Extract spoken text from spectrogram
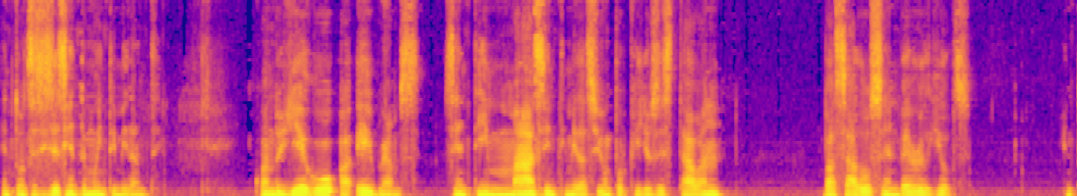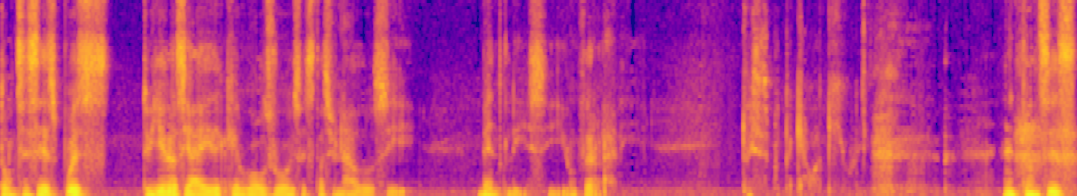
Entonces sí se siente muy intimidante. Cuando llego a Abrams sentí más intimidación porque ellos estaban basados en Beverly Hills. Entonces es pues, tú llegas y hay de que Rolls Royce estacionados y Bentleys y un Ferrari. Tú dices, puta, ¿qué hago aquí, güey? Entonces,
